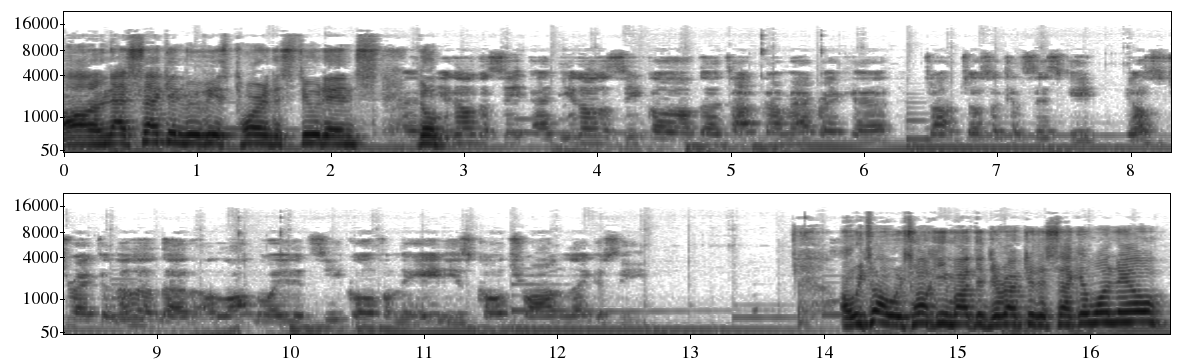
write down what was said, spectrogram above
Um, that second movie is part of the students. And The you know the se- and you know the sequel of the Top Gun Maverick, uh, John, Joseph Kosinski. He also directed another the, long-awaited sequel from the '80s called Tron Legacy. are we talking? We're talking about the director of the second one now.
